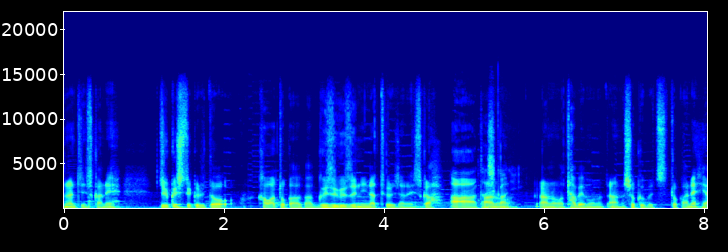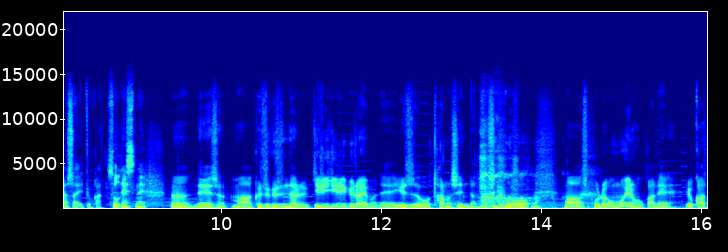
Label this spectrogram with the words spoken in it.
う、なんていうんですかね、熟してくると、皮とかがぐずぐずになってくるじゃないですか。ああ、確かに。あの、食べ物、あの、植物とかね、野菜とかってね。そうですね。うん。で、そまあ、ぐずぐずになるギリギリぐらいまで柚子を楽しんだんですけど、まあ、これ思いのほかね、良かっ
